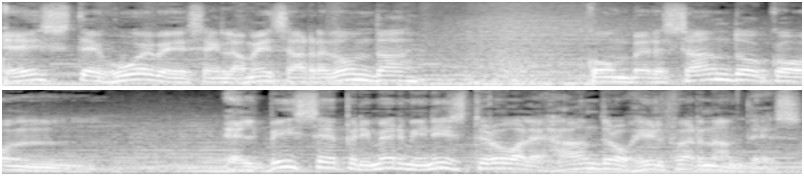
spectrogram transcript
Este jueves en la mesa redonda, conversando con el viceprimer ministro Alejandro Gil Fernández.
